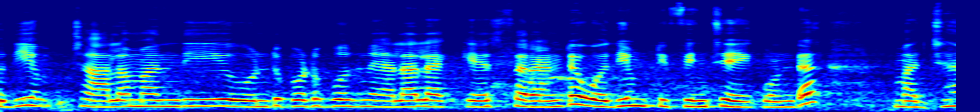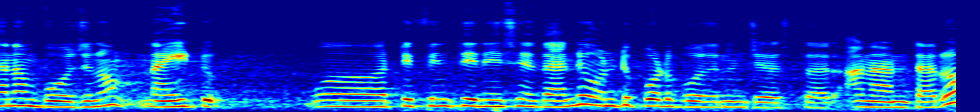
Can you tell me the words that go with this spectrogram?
ఉదయం చాలామంది ఒంటిపూట భోజనం ఎలా లెక్కేస్తారంటే ఉదయం టిఫిన్ చేయకుండా మధ్యాహ్నం భోజనం నైట్ టిఫిన్ తినేసేదాన్ని ఒంటిపూట భోజనం చేస్తారు అని అంటారు.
